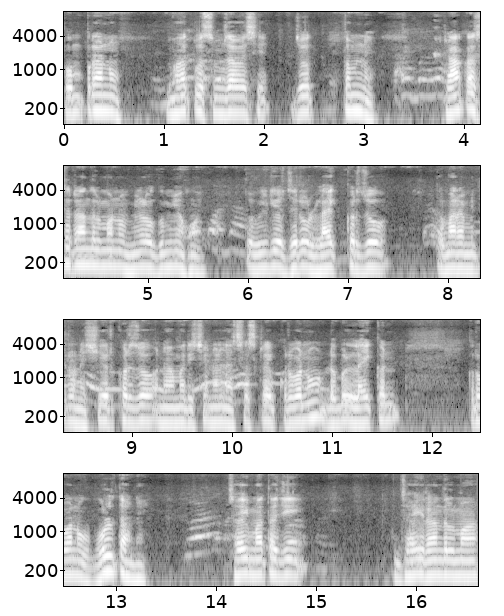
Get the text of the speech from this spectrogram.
પરંપરાનું મહત્ત્વ સમજાવે છે. જો તમને રાંકાસર રાંદલમાંનો મેળો ગમ્યો હોય, તો વીડિયો જરૂર લાઇક કરજો, તમારા મિત્રોને શેર કરજો અને અમારી ચેનલને સબસ્ક્રાઈબ કરવાનું, ડબલ લાઇકન કરવાનું ભૂલતા નહીં. જય માતાજી, જય રાંદલમાં.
